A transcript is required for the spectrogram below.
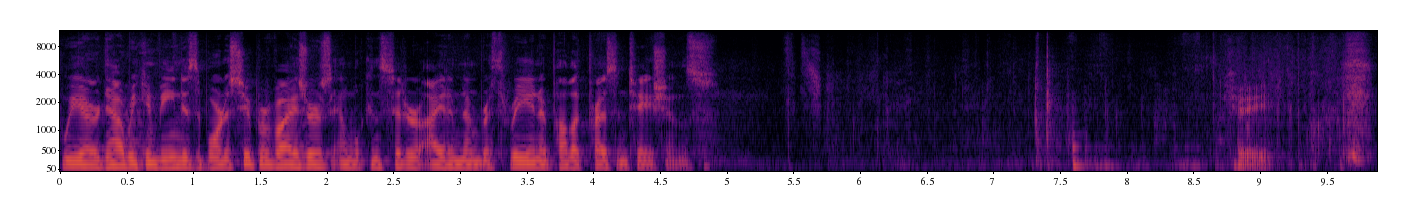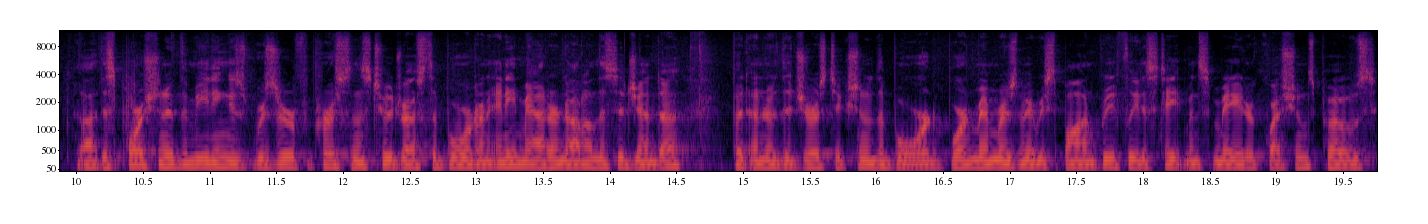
We are now reconvened as the Board of Supervisors and will consider item number three in our public presentations. Okay. Uh, This portion of the meeting is reserved for persons to address the board on any matter not on this agenda, but under the jurisdiction of the board. Board members may respond briefly to statements made or questions posed.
